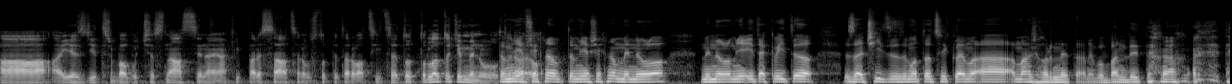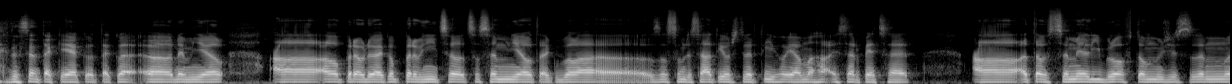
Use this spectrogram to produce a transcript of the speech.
a, a jezdit třeba od 16 na nějaký 50 nebo 125. To, tohle to tě minulo. To, teda, mě všechno, to mě všechno minulo. Minulo mě i takový to začít s motocyklem a, a máš Horneta nebo Bandita. tak to jsem taky jako takhle uh, neměl. A, a opravdu jako první, co, co jsem měl, tak byla z 84. Yamaha SR500. A, a to se mi líbilo v tom, že jsem uh,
